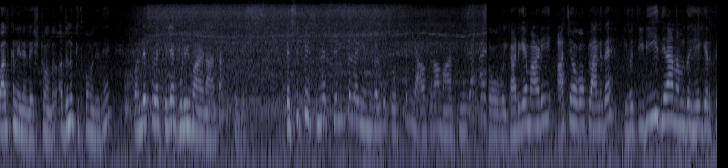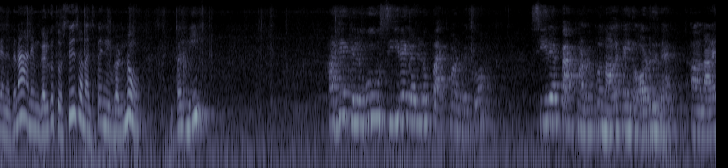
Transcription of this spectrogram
ಬಾಲ್ಕನಿನಲ್ಲಿ ಎಷ್ಟೊಂದು, ಅದನ್ನು ಕಿತ್ಕೊಂಡ್ಬಂದಿದೆ ಒಂದೇ ಸಲ ಕಿಲೆ ಹುಳಿ ಮಾಡೋಣ ಅಂತ ರೆಸಿಪೀಸ್ ಮೇಲೆ ಸಿಂಪಲಾಗಿ ನಿಮ್ಗಳ್ದು ತೋರಿಸ್ತೀನಿ, ಯಾವ ಥರ ಮಾಡ್ತೀನಿ ಸೊ ಈಗ ಅಡುಗೆ ಮಾಡಿ ಆಚೆ ಹೋಗೋ ಪ್ಲಾನ್ ಇದೆ. ಇವತ್ತು ಇಡೀ ದಿನ ನಮ್ಮದು ಹೇಗಿರುತ್ತೆ ಅನ್ನೋದನ್ನು ನಿಮ್ಗಳಿಗೂ ತೋರಿಸ್ತೀನಿ. ಸೊ ನನ್ನ ಜೊತೆ ನೀವುಗಳನ್ನು ಬನ್ನಿ. ಹಾಗೆ ಕೆಲವು ಸೀರೆಗಳನ್ನು ಪ್ಯಾಕ್ ಮಾಡಬೇಕು. ಸೀರೆ ಪ್ಯಾಕ್ ಮಾಡಬೇಕು. ನಾಲ್ಕೈದು ಆರ್ಡರ್ ಇದೆ. ನಾಳೆ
